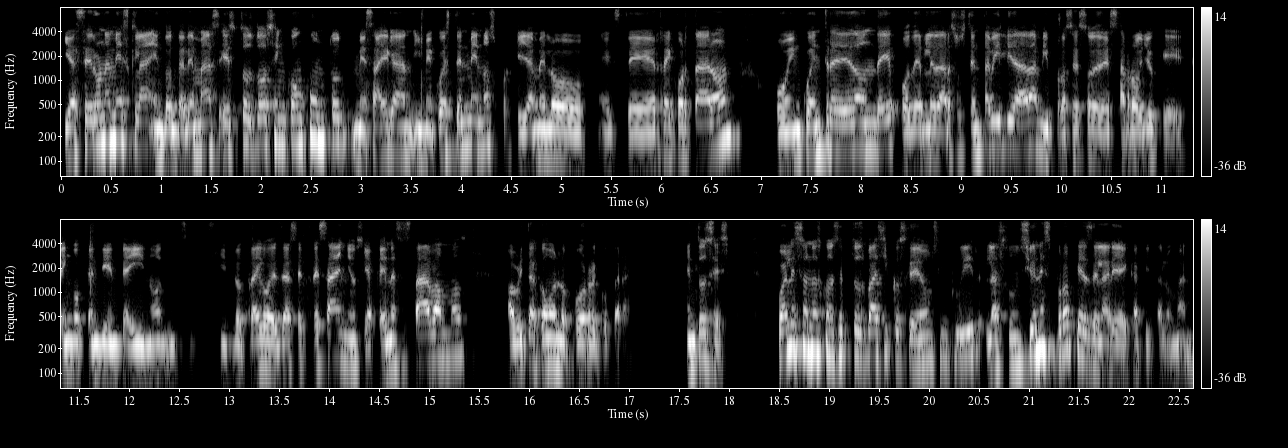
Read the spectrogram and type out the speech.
y hacer una mezcla en donde además estos dos en conjunto me salgan y me cuesten menos porque ya me lo este, recortaron o encuentre de dónde poderle dar sustentabilidad a mi proceso de desarrollo que tengo pendiente ahí, ¿no? Si, si, lo traigo desde hace tres años y apenas estábamos, ahorita cómo lo puedo recuperar. Entonces, ¿cuáles son los conceptos básicos que debemos incluir? Las funciones propias del área de capital humano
